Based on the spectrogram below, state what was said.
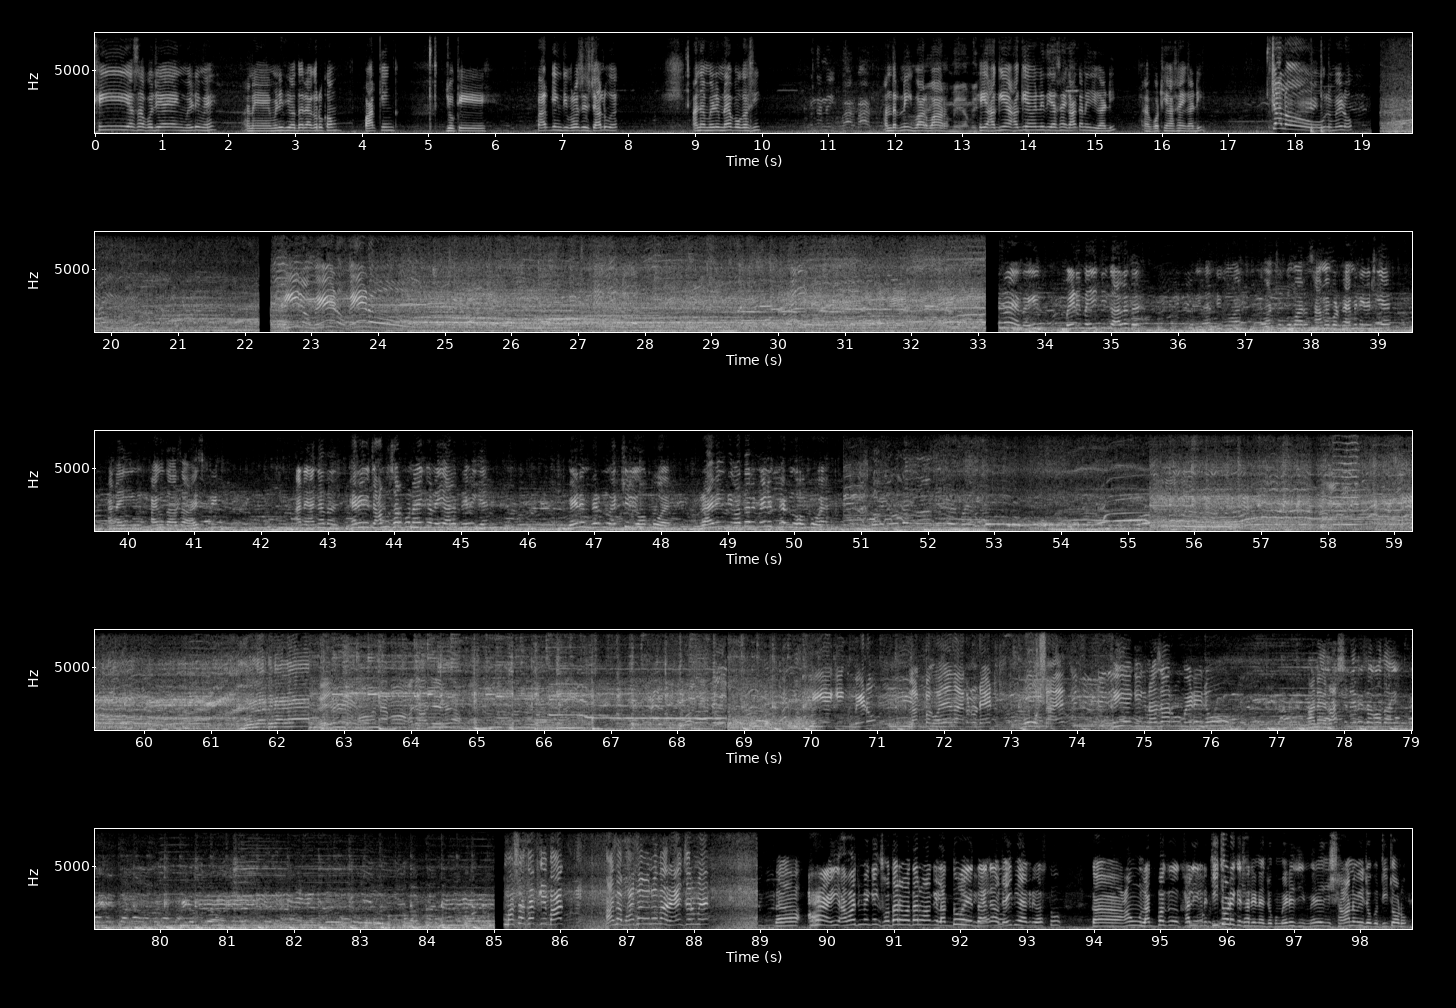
સી અસા પછી અહીંયા મેળી મેં અને મેળીથી વધારે આગળ કામ, પાર્કિંગ જો કે પાર્કિંગની પ્રોસેસ ચાલુ છે प्रोसेस चालू है अञा मेड़ी में न पहुंचासीं अंदर नहीं बार बार અમે અમે ही अॻियां अॻियां वञे थी असांजे काकनि जी गाॾी ऐं पुठियां असांजी गाॾी चलो उरो मेड़ो मेड़ो मेड़ो मेड़ो મેડી में जी हालत है હિરાજી કુમાર કુમાર સામે પણ ફેમિલી બેઠી અને એ ખાયું હતા આઈસ્ક્રીમ અને અહીંયા તો ફેરી ચાલુ સરખું નહીં કે એ હાલત એવી છે. મેડમ ફેરનું એકચ્યુઅલી ઓખું હોય. ડ્રાઇવિંગથી વધારે મેડમ ફેરનું ઓખું હોય. ये किंग नज़ारो मेड़े जो અને રશ નથી શકો તો मशक्कत के बाद आसा भाषा में नता रेंजर में त ई आवाज में कंहिंक सोधारो वधारो आके लॻंदो हुए तव्हांखे चई थी हिकिड़ी वस्तु का ऐं लॻभॻि ख़ाली हिकिड़े चीचोड़े खे छॾीने जेको मेड़े जी मेड़े जी शान हुई जेको चीचोड़ो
